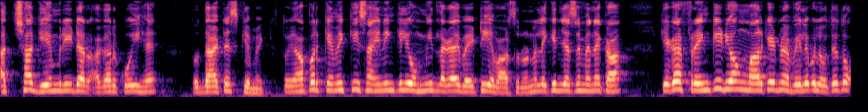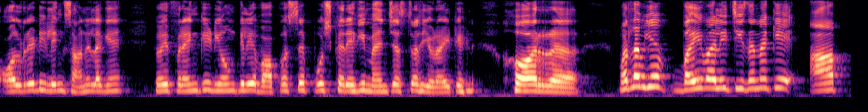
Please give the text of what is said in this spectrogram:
अच्छा गेम रीडर अगर कोई है तो दैट इज़ केमिक तो यहाँ पर केमिक की साइनिंग के लिए उम्मीद लगाई बैठी है बार्सिलोना लेकिन जैसे मैंने कहा कि अगर फ्रेंकी डियोंग मार्केट में अवेलेबल होते तो ऑलरेडी लिंक्स आने लगे हैं कि भाई फ्रेंकी डियोंग के लिए वापस से पुश करेगी मैनचेस्टर यूनाइटेड और मतलब ये वही वाली चीज़ है ना कि आप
